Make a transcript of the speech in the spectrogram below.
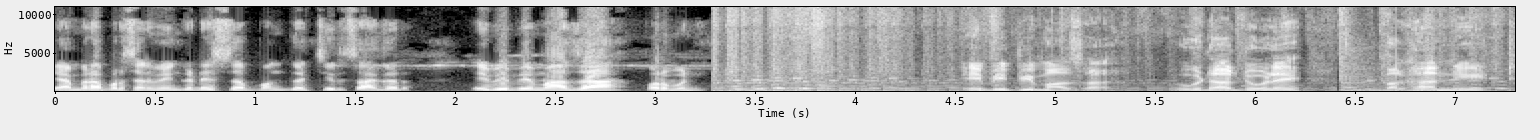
कॅमेरा पर्सन व्यंकटेशसह पंकज क्षीरसागर एबीपी माझा परभणी. एबीपी माझा उघडा डोळे बघा नीट.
